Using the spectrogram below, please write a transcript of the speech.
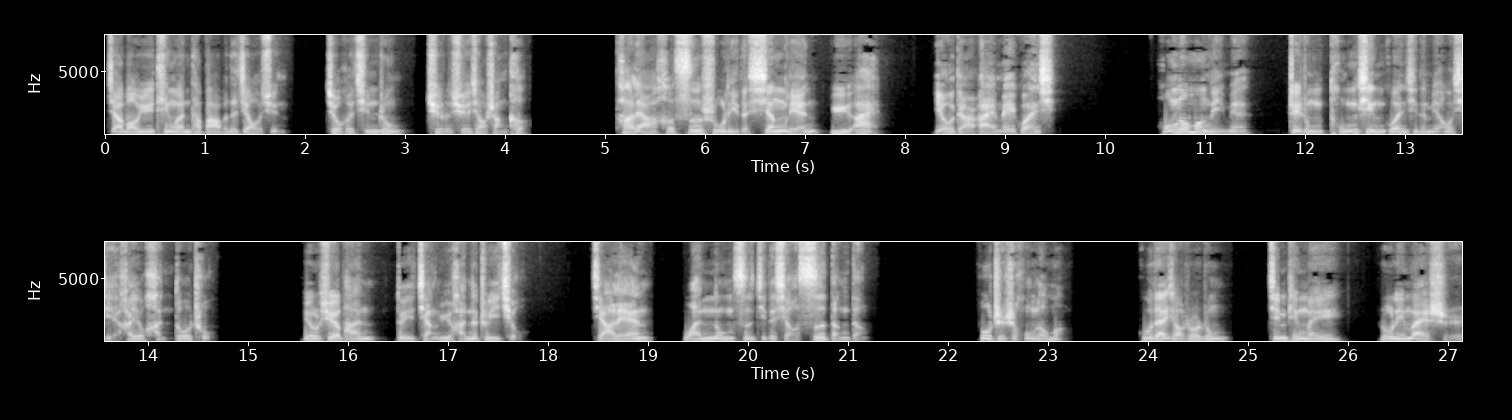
贾宝玉听完他爸爸的教训，就和秦钟。去了学校上课，他俩和私塾里的香怜遇爱有点暧昧关系。《红楼梦》里面这种同性关系的描写还有很多处，比如薛蟠对蒋玉菡的追求，贾琏玩弄自己的小厮等等。不只是《红楼梦》，古代小说中，《金瓶梅》《儒林外史》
